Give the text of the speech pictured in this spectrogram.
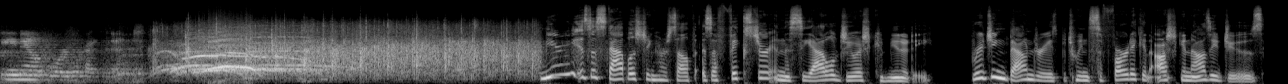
female board president. Miri is establishing herself as a fixture in the Seattle Jewish community, bridging boundaries between Sephardic and Ashkenazi Jews,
